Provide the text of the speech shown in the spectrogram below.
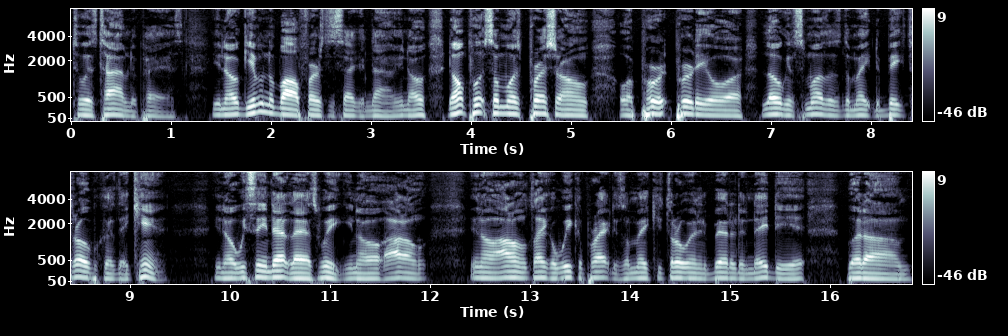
to his time to pass. You know, give him the ball first and second down. You know, don't put so much pressure on or Purdy or Logan Smothers to make the big throw because they can't. You know, we seen that last week. You know, I don't, you know, I don't think a week of practice will make you throw any better than they did. But um,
